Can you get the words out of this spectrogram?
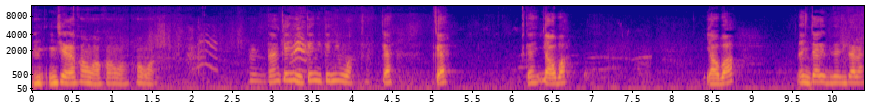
Ừ, 你你起来换我，换我，换我。嗯，来，给你，给你，给你我，给， 给，咬吧，咬吧。那你再，你再，你再来。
